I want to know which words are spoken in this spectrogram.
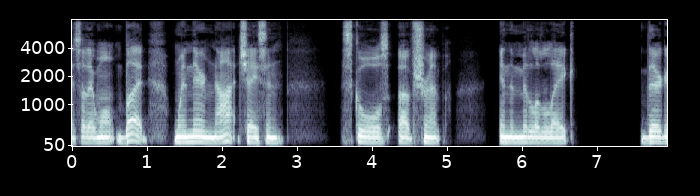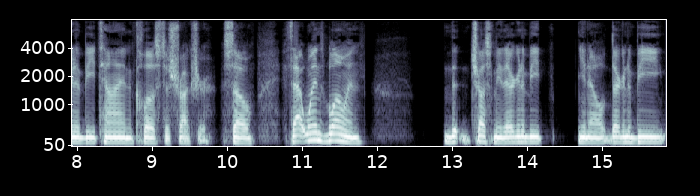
and so they won't. But when they're not chasing schools of shrimp in the middle of the lake, they're going to be tying close to structure. So if that wind's blowing, th- trust me, they're going to be, you know, they're going to be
